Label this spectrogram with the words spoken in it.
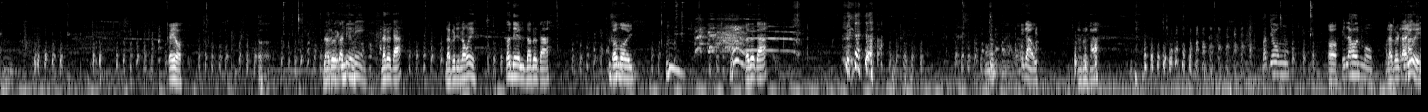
Hmm. Kayo? Vlogger kami. Vlogger ka? Vlogger din ako eh. Ikaw Del, vlogger ka? Ikaw Moy? Vlogger ka? Ikaw? Vlogger ka? Ba't yung Oh, pilahon mo? vlogger tayo eh.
